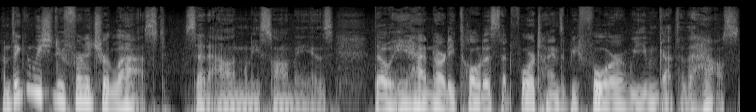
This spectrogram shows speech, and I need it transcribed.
I'm thinking we should do furniture last, said Alan when he saw me, as though he hadn't already told us that four times before we even got to the house.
